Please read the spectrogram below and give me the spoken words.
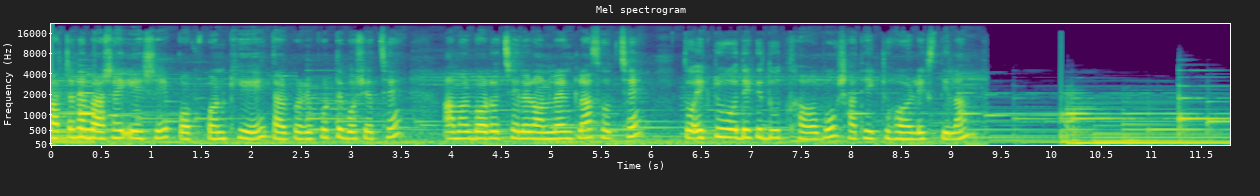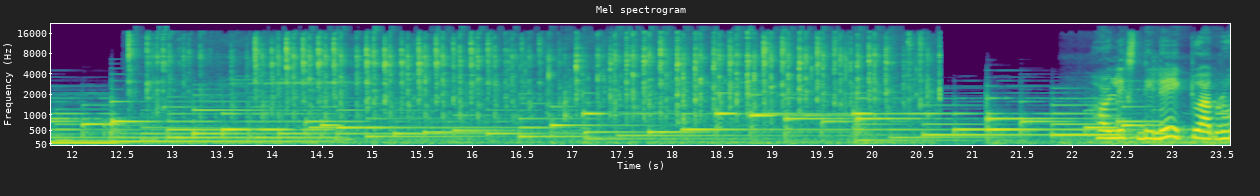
বাচ্চারা বাসায় এসে পপকর্ন খেয়ে তারপরে পড়তে বসেছে। আমার বড় ছেলের অনলাইন ক্লাস হচ্ছে, তো একটু ওদেরকে দুধ খাওয়াবো, সাথে একটু হরলিক্স দিলাম। হরলিক্স দিলে একটু আগ্রহ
